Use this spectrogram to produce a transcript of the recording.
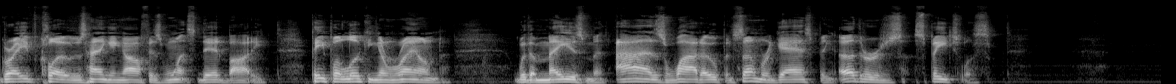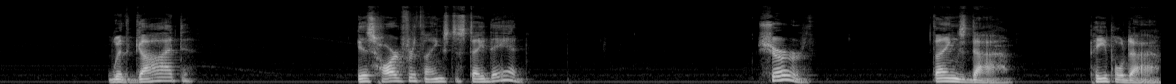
Grave clothes hanging off his once dead body. People looking around with amazement, eyes wide open. Some were gasping, others speechless. With God, it's hard for things to stay dead. Sure, things die, people die,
